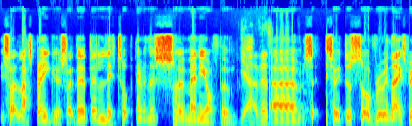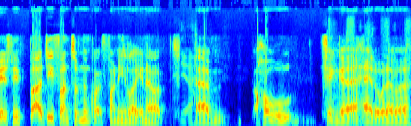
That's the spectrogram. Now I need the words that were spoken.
It's like Las Vegas, like they're they're lit up, and there's so many of them. yeah there's Um, so, so it does sort of ruin that experience for me, but I do find some of them quite funny, like you know, yeah um, whole finger ahead or whatever,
